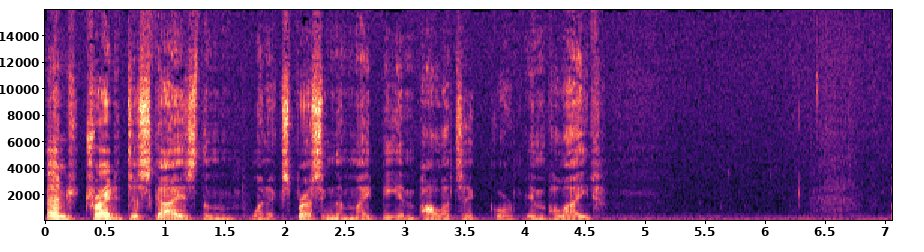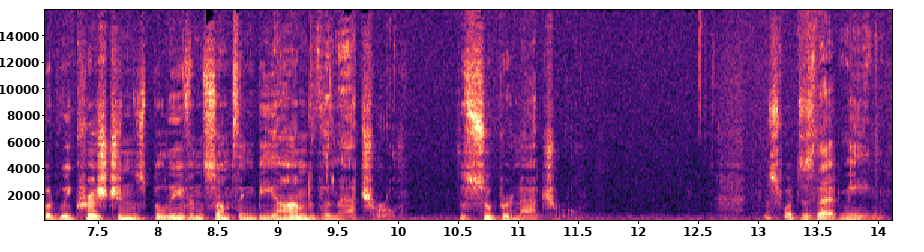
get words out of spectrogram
and try to disguise them when expressing them might be impolitic or impolite. But we Christians believe in something beyond the natural, the supernatural. Just what does that mean?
